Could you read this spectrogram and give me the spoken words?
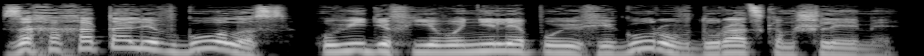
захохотали в голос, увидев его нелепую фигуру в дурацком шлеме.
